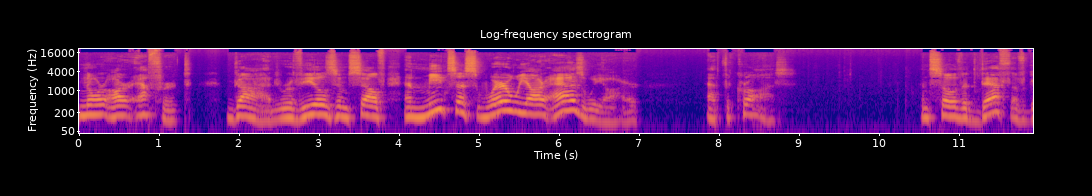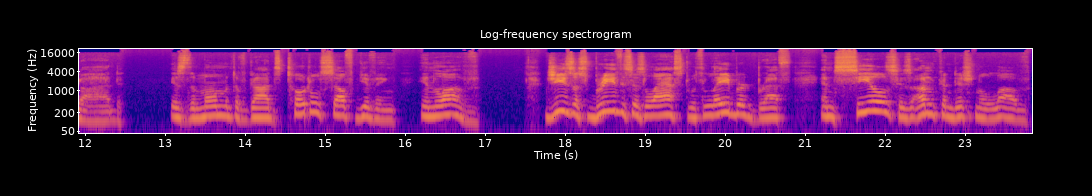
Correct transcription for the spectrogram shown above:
nor our effort. God reveals himself and meets us where we are as we are at the cross. And so the death of God is the moment of God's total self giving in love. Jesus breathes his last with labored breath and seals his unconditional love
